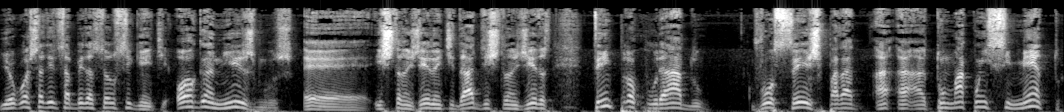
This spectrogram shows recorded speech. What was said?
E eu gostaria de saber da senhora o seguinte: organismos é, estrangeiros, entidades estrangeiras, têm procurado vocês para a, a, tomar conhecimento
